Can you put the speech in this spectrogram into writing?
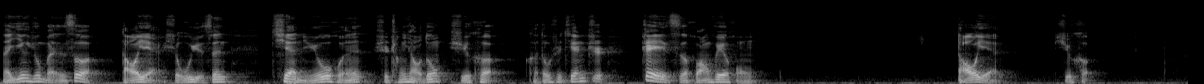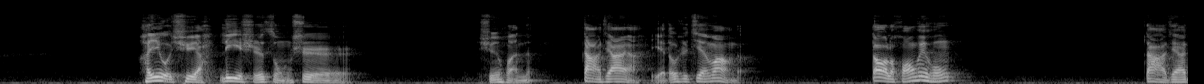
那《英雄本色》导演是吴宇森，《倩女幽魂》是程晓东，徐克可都是监制。这次《黄飞鸿》导演徐克很有趣呀，历史总是循环的，大家呀也都是健忘的。到了《黄飞鸿》，大家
